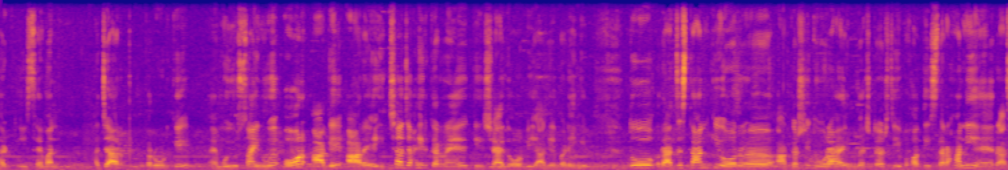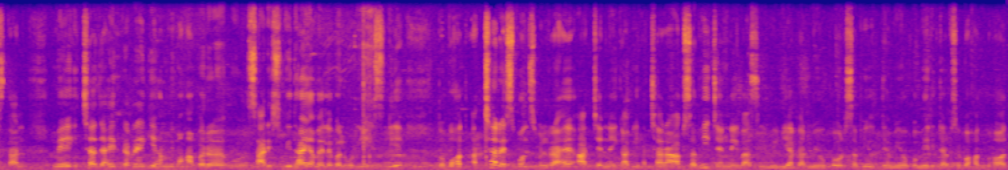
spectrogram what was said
थर्टी सेवन हज़ार करोड़ के एमओयू साइन हुए और आगे आ रहे हैं। इच्छा ज़ाहिर कर रहे हैं कि शायद और भी आगे बढ़ेंगे। तो राजस्थान की ओर आकर्षित हो रहा है इन्वेस्टर्स ये बहुत ही सराहनीय है राजस्थान में इच्छा ज़ाहिर कर रहे हैं कि हम वहाँ पर सारी सुविधाएँ अवेलेबल हो रही हैं इसलिए। तो बहुत अच्छा रेस्पॉन्स मिल रहा है। आज चेन्नई का भी अच्छा रहा। आप सभी चेन्नई वासी मीडिया कर्मियों को और सभी उद्यमियों को मेरी तरफ़ से बहुत बहुत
